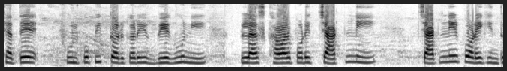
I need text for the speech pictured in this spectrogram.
সাথে ফুলকপির তরকারি, বেগুনি, প্লাস খাওয়ার পরে চাটনি। চাটনির পরে কিন্তু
